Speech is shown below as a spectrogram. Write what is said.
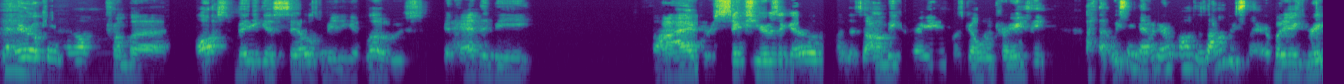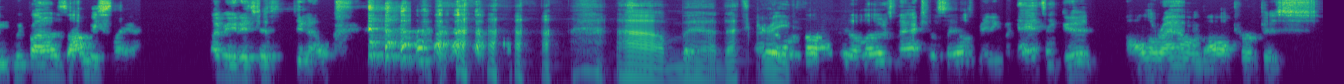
that arrow came out from a Las Vegas sales meeting at Lowe's. It had to be five or six years ago when the zombie craze was going crazy. I thought we seem to have an arrow called the Zombie Slayer, but he agreed. We brought out a Zombie Slayer. I mean, it's just you know. oh man, that's great. The Lowe's national sales meeting, but yeah, it's a good all-around, all-purpose,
